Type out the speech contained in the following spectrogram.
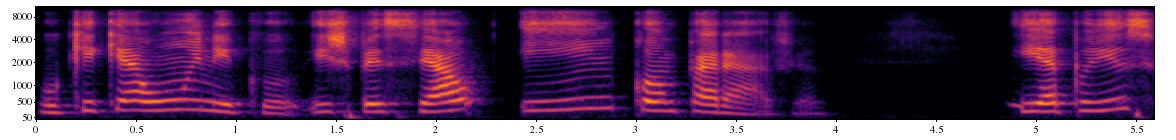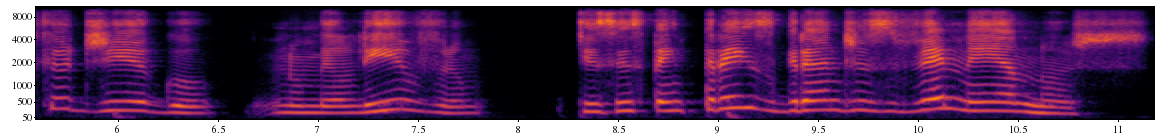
O que, que é único, especial e incomparável. E é por isso que eu digo no meu livro que existem três grandes venenos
